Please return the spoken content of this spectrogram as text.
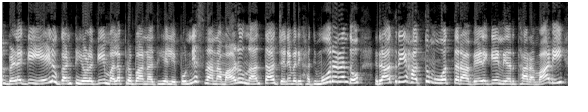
ಬೆಳಗ್ಗೆ ಏಳು ಗಂಟೆಯೊಳಗೆ ಮಲಪ್ರಭಾ ನದಿಯಲ್ಲಿ ಪುಣ್ಯ ಸ್ನಾನ ಮಾಡೋಣ ಅಂತ ಜನವರಿ ಹದಿಮೂರರಂದು ರಾತ್ರಿ ಹತ್ತು ಮೂವತ್ತರ ವೇಳೆಗೆ ನಿರ್ಧಾರ ಮಾಡಿ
